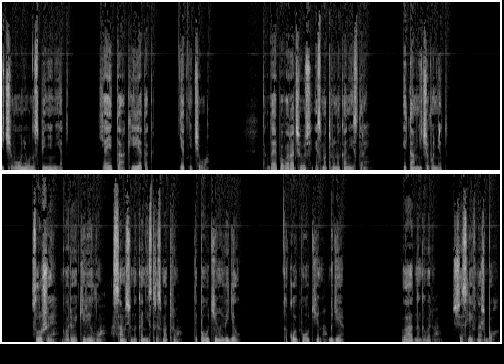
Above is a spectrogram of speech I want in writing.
ничего у него на спине нет. Я и так, и этак. Нет ничего. Тогда я поворачиваюсь и смотрю на канистры и там ничего нет. «Слушай», — говорю я Кириллу, а сам все на канистры смотрю. «Ты паутину видел?» «Какую паутину? Где?» «Ладно», — говорю, — «счастлив наш Бог».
